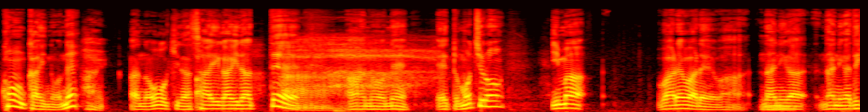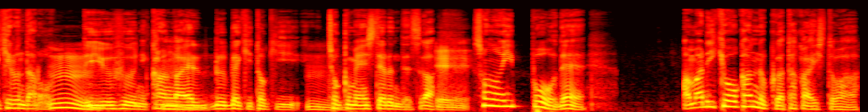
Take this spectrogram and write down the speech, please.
今回のねはい。あの大きな災害だってああのねえっともちろん今我々は何が何ができるんだろうっていうふうに考えるべき時、うん。直面してるんですが、ええ。その一方であまり共感力が高い人は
